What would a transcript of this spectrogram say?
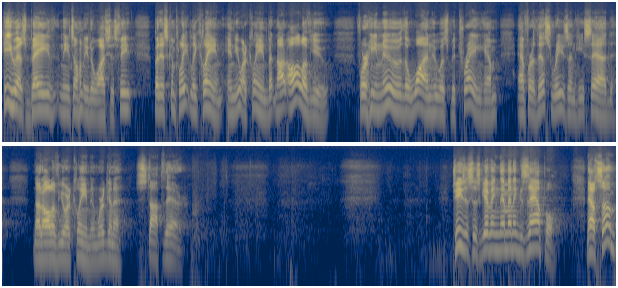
He who has bathed needs only to wash his feet, but is completely clean, and you are clean, but not all of you. For he knew the one who was betraying him, and for this reason he said, Not all of you are clean. And we're going to stop there. Jesus is giving them an example. Now, some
